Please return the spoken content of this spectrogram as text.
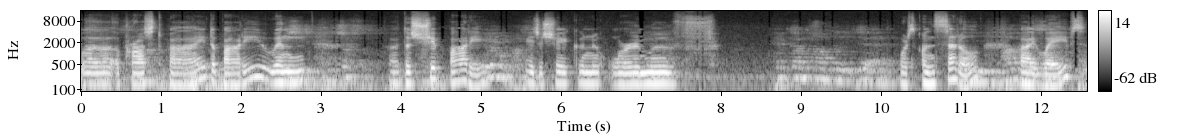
were approached by the body when uh, the ship body is shaken or moved was unsettled by waves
